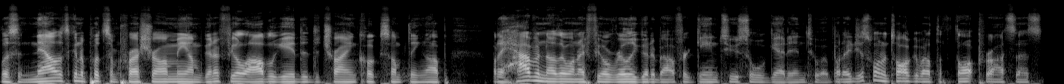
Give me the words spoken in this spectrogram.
listen, now it's going to put some pressure on me. I'm going to feel obligated to try and cook something up. But I have another one I feel really good about for game two, so we'll get into it. But I just want to talk about the thought process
